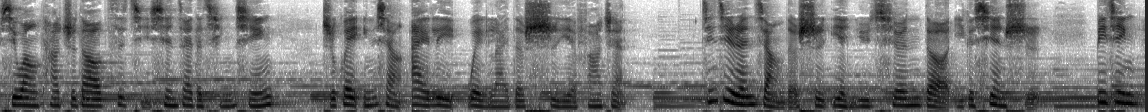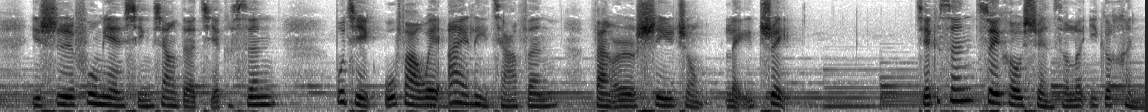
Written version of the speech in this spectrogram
希望他知道自己现在的情形，只会影响艾丽未来的事业发展。”经纪人讲的是演艺圈的一个现实，毕竟已是负面形象的杰克森，不仅无法为艾丽加分，反而是一种累赘。杰克森最后选择了一个很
